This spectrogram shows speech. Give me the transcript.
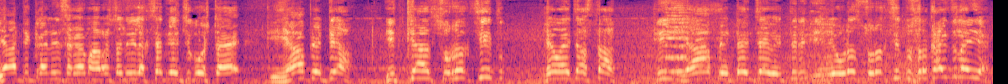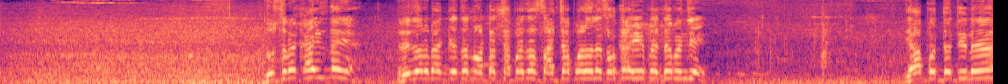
या ठिकाणी सगळ्या महाराष्ट्राने लक्षात घ्यायची गोष्ट आहे की ह्या पेट्या इतक्या सुरक्षित ठेवायच्या असतात. की ह्या पेट्यांच्या व्यतिरिक्त एवढं सुरक्षित दुसरं काहीच नाही आहे दुसरं काहीच नाही आहे रिझर्व्ह बँकेचा नोटा छापायचा साचा पळवल्यासारखा हे पेट्या म्हणजे. या पद्धतीनं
